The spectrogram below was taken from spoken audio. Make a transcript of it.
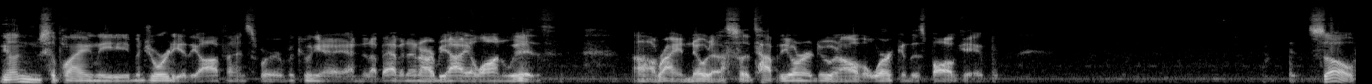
Young supplying the majority of the offense, where Pacunier ended up having an RBI along with uh, Ryan Noda. So the top of the order doing all the work in this ball game. So,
